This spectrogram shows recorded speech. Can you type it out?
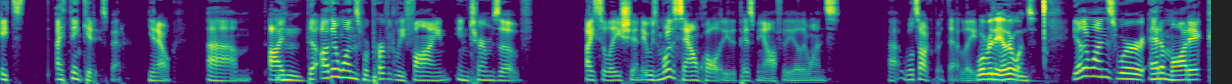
it's. I think it is better. You know, um, I the other ones were perfectly fine in terms of isolation. It was more the sound quality that pissed me off of the other ones. Uh, we'll talk about that later. What were the other ones? The other ones were Etymotic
